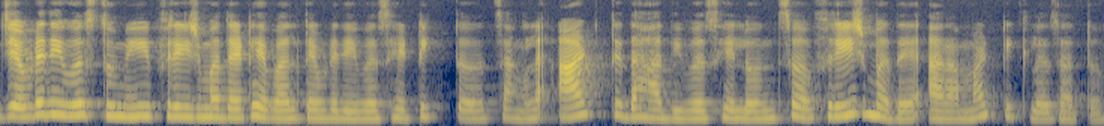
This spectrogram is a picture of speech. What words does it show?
जेवढे दिवस तुम्ही फ्रीजमध्ये ठेवाल तेवढे दिवस हे टिकतं. चांगलं आठ ते दहा दिवस हे लोणचं फ्रीजमध्ये आरामात टिकलं जातं.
